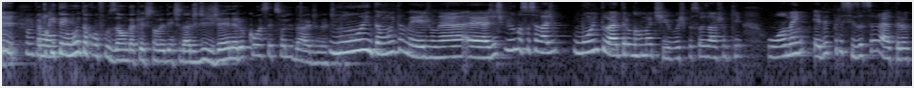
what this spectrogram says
Muito é porque tem muita confusão da questão da identidade de gênero com a sexualidade, né? Muita, muita mesmo, né? É, a gente vive uma sociedade muito heteronormativa. As pessoas acham que o homem, ele precisa ser hétero.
